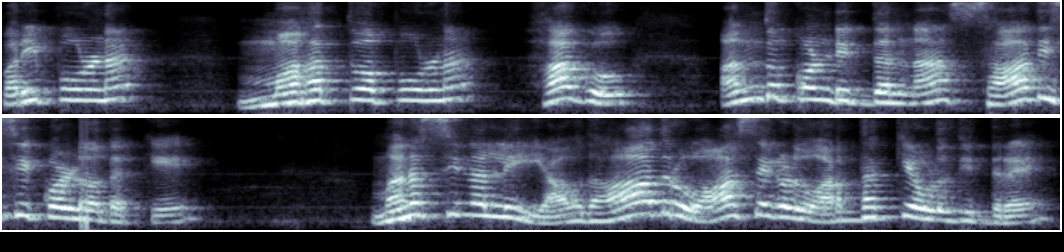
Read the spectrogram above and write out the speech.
ಪರಿಪೂರ್ಣ, ಮಹತ್ವಪೂರ್ಣ ಹಾಗೂ ಅಂದುಕೊಂಡಿದ್ದನ್ನು ಸಾಧಿಸಿಕೊಳ್ಳೋದಕ್ಕೆ ಮನಸ್ಸಿನಲ್ಲಿ ಯಾವುದಾದ್ರೂ ಆಸೆಗಳು ಅರ್ಧಕ್ಕೆ ಉಳಿದಿದ್ರೆ,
